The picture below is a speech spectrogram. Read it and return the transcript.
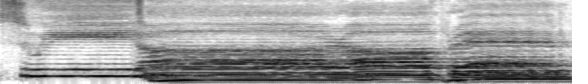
Sweet hour of prayer,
